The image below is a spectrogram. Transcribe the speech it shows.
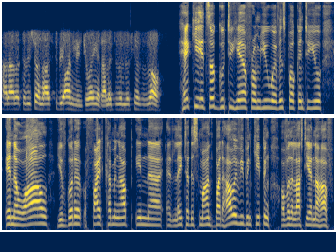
Hello, Tabisha. Nice to be on. Enjoying it. Hello to the listeners as well. Hecky, it's so good to hear from you. We haven't spoken to you in a while. You've got a fight coming up in uh, uh, later this month. But how have you been keeping over the last year and a half?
